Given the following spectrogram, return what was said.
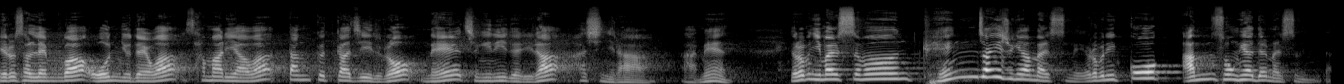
예루살렘과 온 유대와 사마리아와 땅 끝까지 이르러 내 증인이 되리라 하시니라. 아멘. 여러분 이 말씀은 굉장히 중요한 말씀이에요. 여러분이 꼭 암송해야 될 말씀입니다.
